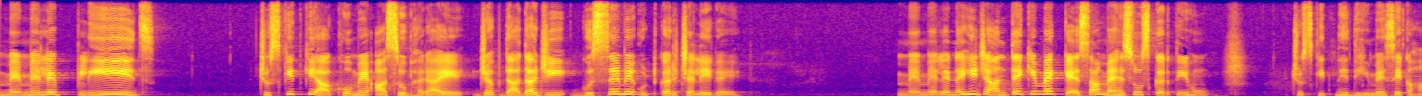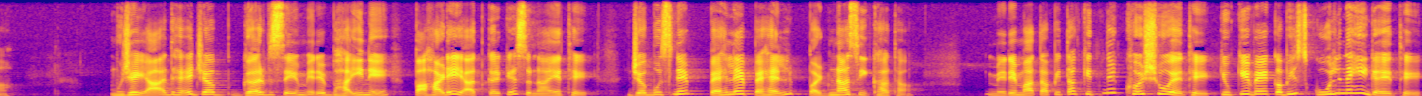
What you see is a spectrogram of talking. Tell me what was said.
मैं, मेले, प्लीज़। चुस्कित की आँखों में आँसू भराए जब दादाजी गुस्से में उठकर चले गए। मैं, मेले नहीं जानते कि मैं कैसा महसूस करती हूँ। चुस्कित ने धीमे से कहा, मुझे याद है जब गर्व से मेरे भाई ने पहाड़े याद करके सुनाए थे। जब उसने पहले पहल पढ़ना सीखा था। मेरे माता पिता कितने खुश हुए थे, क्योंकि वे कभी स्कूल नहीं गए थे।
